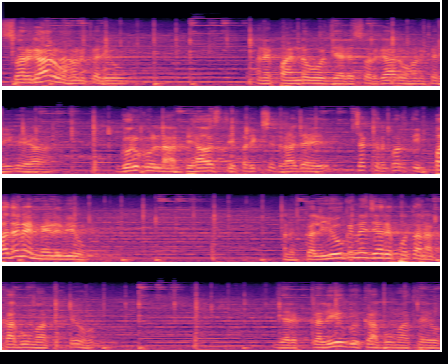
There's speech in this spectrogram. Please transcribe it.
સ્વર્ગારોહણ કર્યું અને પાંડવો જ્યારે સ્વર્ગારોહણ કરી ગયા ગુરુકુલના અભ્યાસથી પરીક્ષિત રાજાએ ચક્રવર્તી પદને મેળવ્યું. અને કલયુગને જ્યારે પોતાના કાબુમાં કર્યો જ્યારે કલિયુગ કાબુમાં થયો,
